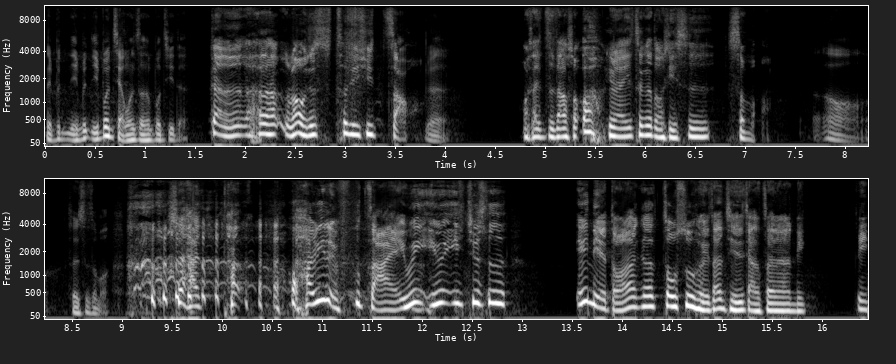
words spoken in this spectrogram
你不你不你不讲，我真的不记得。可能然后我就特地去找，嗯，我才知道说哦，原来这个东西是什么。哦，这是什么？所以还它哇，还有点复杂，因为因为就是因为你也懂那个《咒术回战》，其实讲真的，你。你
